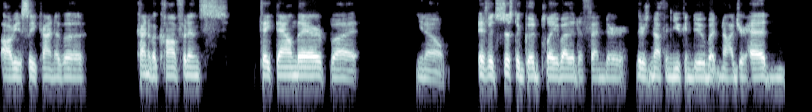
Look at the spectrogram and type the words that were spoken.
Obviously, kind of a kind of a confidence takedown there, but you know, if it's just a good play by the defender, there's nothing you can do but nod your head and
